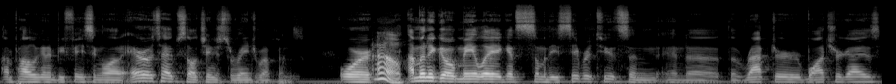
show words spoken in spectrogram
I'm probably going to be facing a lot of arrow types, so I'll change to range weapons. Or oh. I'm gonna go melee against some of these saber tooths and and uh, the raptor watcher guys.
